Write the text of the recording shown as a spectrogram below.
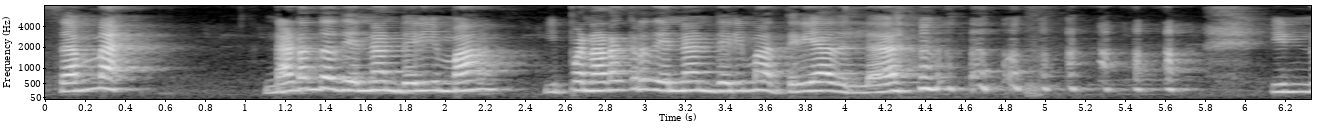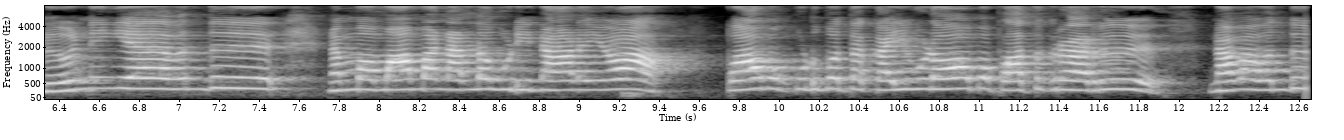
செம்ம. நடந்தது என்னன்னு தெரியுமா? இப்போ நடக்கிறது என்னன்னு தெரியுமா? தெரியாதுல்ல. இன்னும் நீங்கள் வந்து நம்ம மாமா நல்ல குடி நாணயம் பாவம் குடும்பத்தை கைவிடாமல் பார்த்துக்கிறாரு நம்ம வந்து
